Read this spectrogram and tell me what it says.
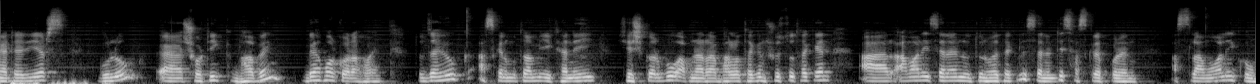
ম্যাটেরিয়ালসগুলো সঠিকভাবে ব্যবহার করা হয়। তো যাই হোক, আজকের মতো আমি এখানেই শেষ করব। আপনারা ভালো থাকেন, সুস্থ থাকেন, আর আমার এই চ্যানেল নতুন হয়ে থাকলে চ্যানেলটি সাবস্ক্রাইব করেন। আসসালামু আলাইকুম।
